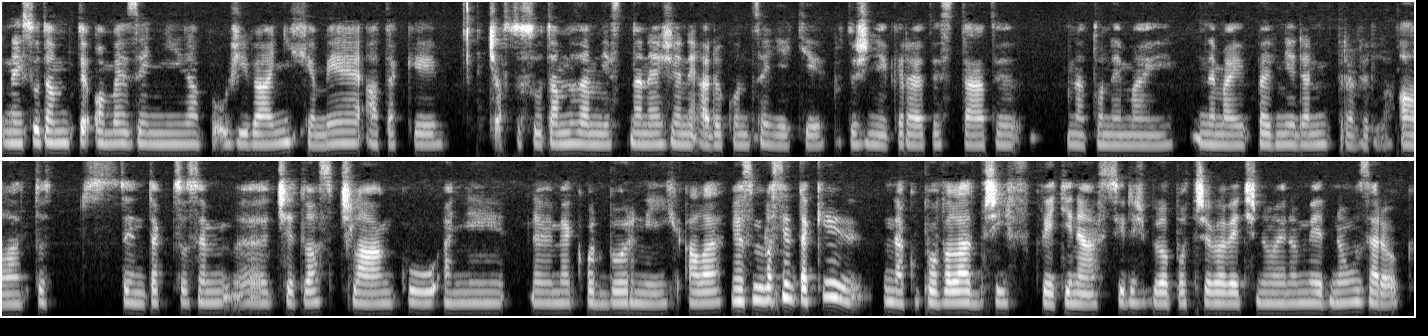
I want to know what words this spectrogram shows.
nejsou tam ty omezení na používání chemie a taky Často jsou tam zaměstnané ženy a dokonce děti, protože některé ty státy na to nemají, nemají pevně daný pravidla. Ale to jen tak, co jsem eh, četla z článků, ani nevím jak odborných, ale já jsem vlastně taky nakupovala dřív květinářství, když bylo potřeba většinou jenom jednou za rok.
